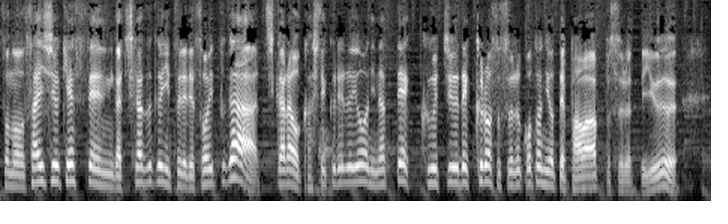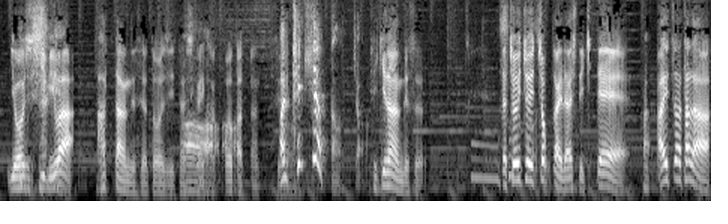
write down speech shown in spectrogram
その最終決戦が近づくにつれて、そいつが力を貸してくれるようになって、空中でクロスすることによってパワーアップするっていう、様式美はあったんですよ、当時。確かにかっこよかったんですよ。あれ敵やったんじゃ敵なんです。あ。じゃあちょいちょいちょっかい出してきてはい、あいつはただ、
